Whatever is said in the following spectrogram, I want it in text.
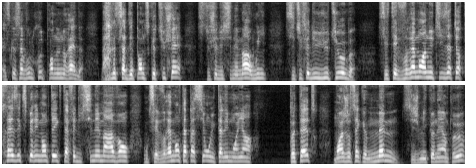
Est-ce que ça vaut le coup de prendre une raid? Bah, Ça dépend de ce que tu fais. Si tu fais du cinéma, oui si tu fais du YouTube, si tu es vraiment un utilisateur très expérimenté, que tu as fait du cinéma avant, ou que c'est vraiment ta passion et que tu as les moyens, peut-être. Moi, je sais que même si je m'y connais un peu,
